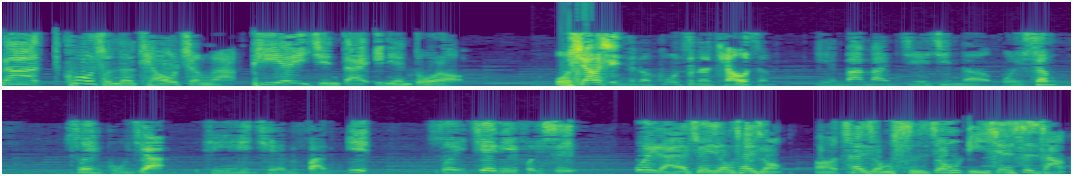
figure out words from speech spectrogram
那库存的调整啊，PA 已经待一年多了，我相信这个库存的调整也慢慢接近了尾声，所以股价提前反应，所以建议粉丝未来追踪蔡总啊，蔡总始终领先市场。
